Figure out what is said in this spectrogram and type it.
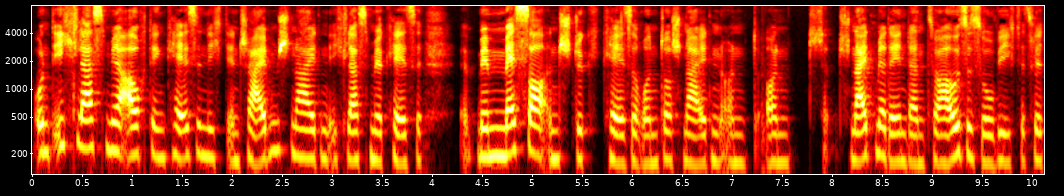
und ich lasse mir auch den Käse nicht in Scheiben schneiden. Ich lasse mir Käse äh, mit dem Messer ein Stück Käse runterschneiden und, und schneid mir den dann zu Hause so, wie ich das will.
